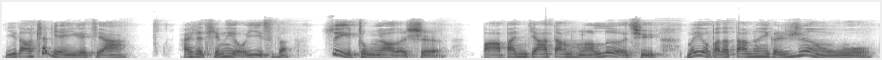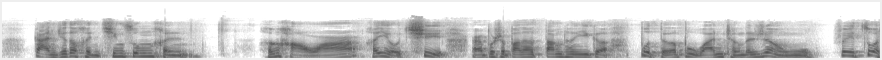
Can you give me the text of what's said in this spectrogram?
移到这边一个家，还是挺有意思的。最重要的是。把搬家当成了乐趣，没有把它当成一个任务，感觉到很轻松、很很好玩、很有趣，而不是把它当成一个不得不完成的任务。所以做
